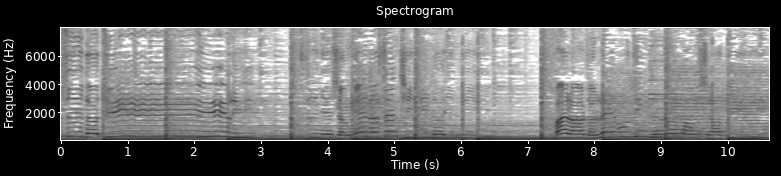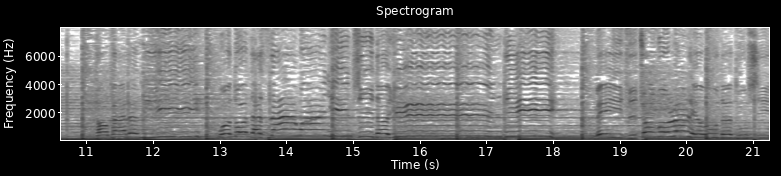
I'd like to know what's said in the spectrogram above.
尺的距离。思念想念的身体的引力，还拉着泪不停的往下滴。逃开了你，我躲在三万英尺的云底。每一次穿过乱流的突袭，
